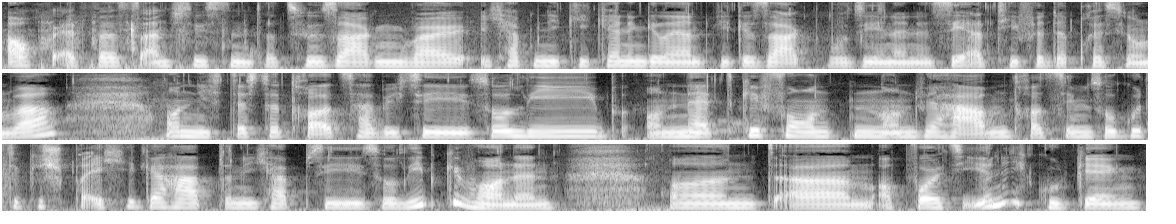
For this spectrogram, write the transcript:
auch etwas anschließend dazu sagen, weil ich habe Niki kennengelernt, wie gesagt, wo sie in eine sehr tiefe Depression war. Und nichtsdestotrotz habe ich sie so lieb und nett gefunden und wir haben trotzdem so gute Gespräche gehabt und ich habe sie so lieb gewonnen. Und ähm, obwohl es ihr nicht gut ging,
